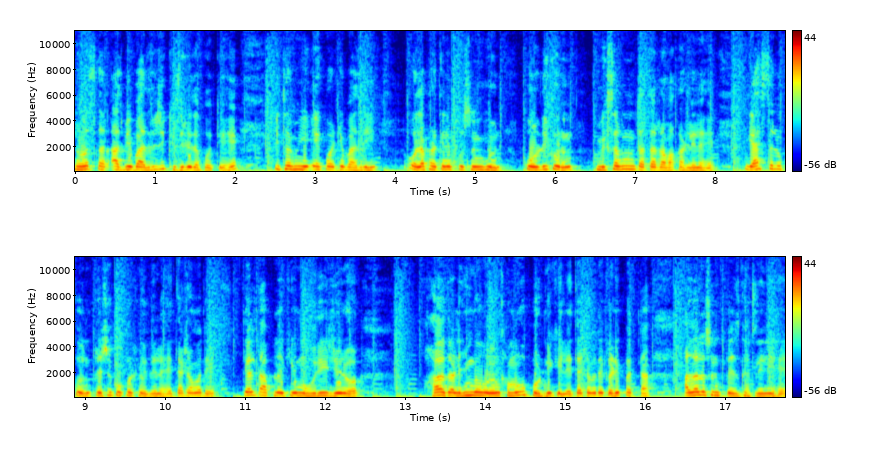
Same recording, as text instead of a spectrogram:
नमस्कार आज मी बाजरीची खिचडी दाखवते आहे. इथं मी एक वाटी बाजरी ओला फडक्याने पुसून घेऊन कोरडी करून मिक्सरमधून त्याचा रवा काढलेला आहे. गॅस चालू करून प्रेशर कुकर ठेवलेला आहे. त्याच्यामध्ये तेल तापलं की मोहरी जिरं हळद आणि हिंग घालून खमंग फोडणी केली आहे. त्याच्यामध्ये कढीपत्ता आलं लसूण पेस्ट घातलेली आहे.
